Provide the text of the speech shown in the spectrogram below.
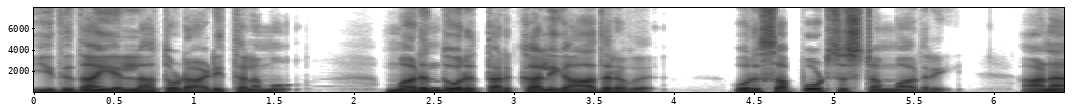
இதுதான் எல்லாத்தோட அடித்தளமும். மருந்து ஒரு தற்காலிக ஆதரவு ஒரு சப்போர்ட் சிஸ்டம் மாதிரி. ஆனா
